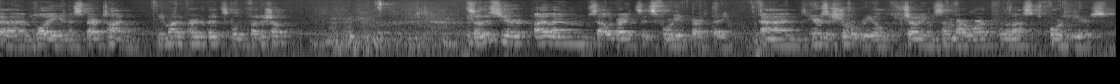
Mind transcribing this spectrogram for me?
uh, employee in his spare time. You might have heard of it, it's called Photoshop. so this year, ILM celebrates its 40th birthday, and here's a short reel showing some of our work for the last 40 years.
